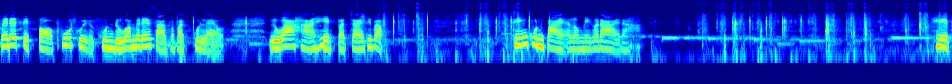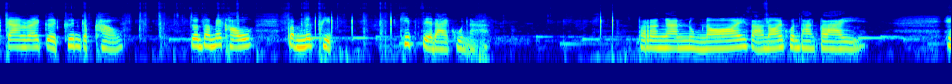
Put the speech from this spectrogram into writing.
ไม่ได้ติดต่อพูดคุยกับคุณ หรือว่าไม่ได้สารสัมพันธ์กับคุณแล้ว หรือว่าหาเหตุปัจจัยที่แบบ ทิ้งคุณไปอารมณ์นี้ก็ได้นะคะ เหตุการณ์อะไรเกิดขึ้นกับเขา จนทำให้เขาสำนึกผิด คิดเสียดายคุณนะคะพลังงานหนุ่มน้อย สาวน้อยคนทางไกล เห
